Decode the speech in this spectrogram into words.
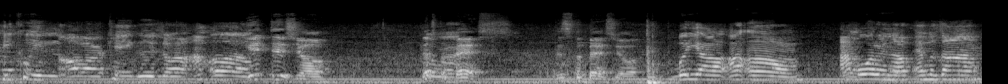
he cleaning all our canned goods, y'all. I'm uh, Get this, y'all. That's the best. This is the best, y'all. but y'all, uh, um, I'm ordering off Amazon.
